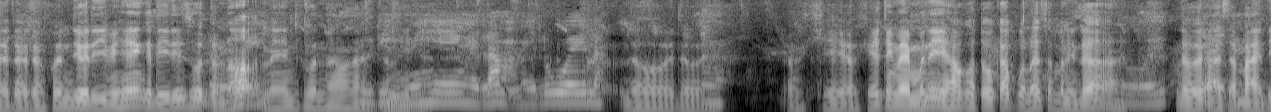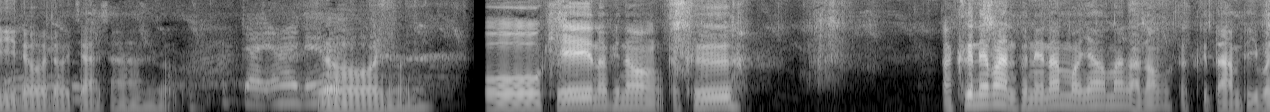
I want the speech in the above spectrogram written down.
ยโดยแต่เพิ่นอยู่ดีมีแฮงก็ดีที่สุดแล้วเนาะแม่นคนเฮาอน่ะยู่ตอดีนนี้มีเฮงให้ร่ำให้รวยล่ะ โดยโดยอืม โอเค โอเค จังไดมื้อนี้เฮาขอตัวกลับก่อนเด้อสำหรับนี้เด้อ โดยโดยอาสบายดีโดยโดยจ้าจ้าธุขอบใจอ้ายเด้โดอ ยโดยโอเคเนาะพี่น้องก็คืออะคือในบ้านเพิ่นแนะนำบ่ยาวมาแล้วเนาะก็คือตามที่บ่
